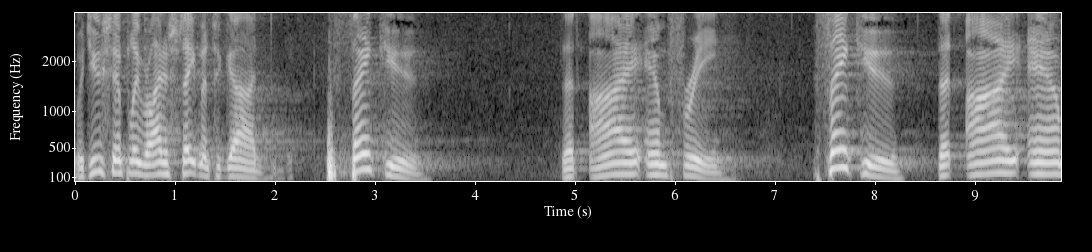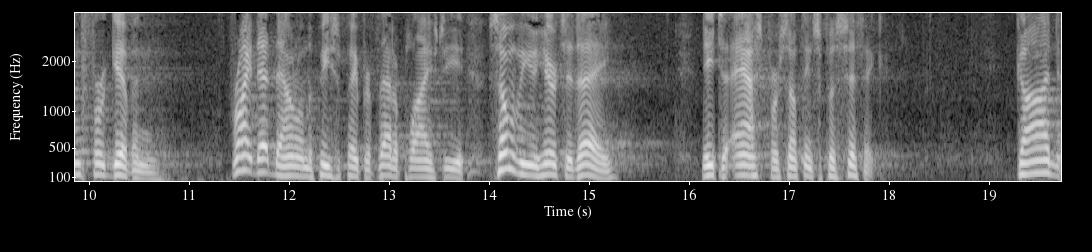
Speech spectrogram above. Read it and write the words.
Would you simply write a statement to God? Thank you that I am free Thank you that I am forgiven. Write that down on the piece of paper if that applies to you. Some of you here today need to ask for something specific. God,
